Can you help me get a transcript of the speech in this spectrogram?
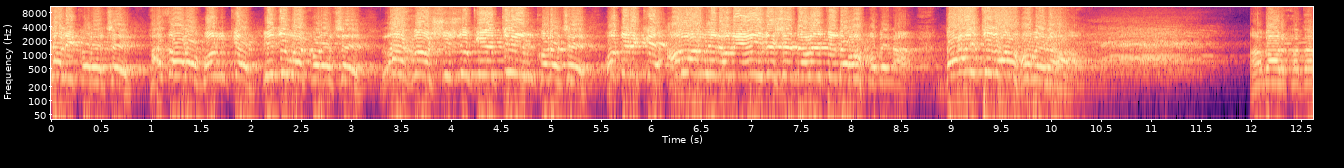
খালি করেছে, হাজারো বোনকে বিধবা করেছে, লাখো শিশুকে এতিম করেছে, ওদেরকে আওয়ামী নামে এই দেশে দাঁড়াইতে দেওয়া হবে না, দাঁড়াইতে দেওয়া হবে না। আবার কথা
